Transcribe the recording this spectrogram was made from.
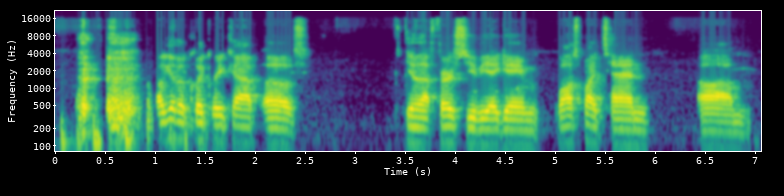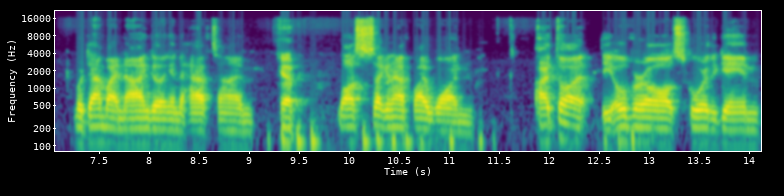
I'll give a quick recap of you know that first UVA game. Lost by ten. Um, we're down by nine going into halftime. Yep. Lost the second half by one. I thought the overall score of the game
